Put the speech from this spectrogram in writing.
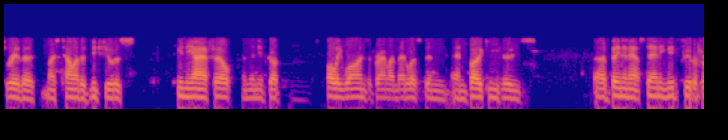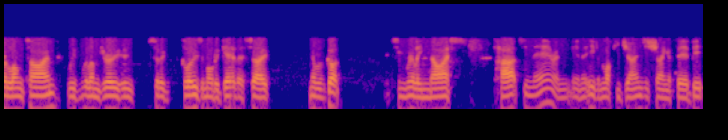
three of the most talented midfielders in the AFL, and then you've got mm. Ollie Wines, a Brownlow medalist, and and Boki, who's uh, been an outstanding midfielder for a long time, with Willem Drew, who sort of glues them all together. So you know, we've got some really nice parts in there, and you know, even Lachie Jones is showing a fair bit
